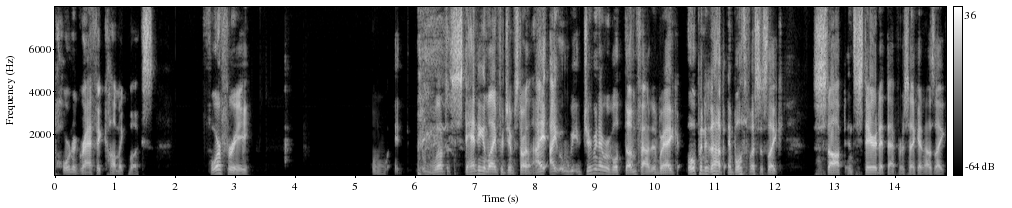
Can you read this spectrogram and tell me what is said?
pornographic comic books for free. W- Well, just standing in line for Jim Starlin. I, I, we, Jeremy and I were both dumbfounded. We like opened it up, and both of us just like stopped and stared at that for a second. And I was like,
